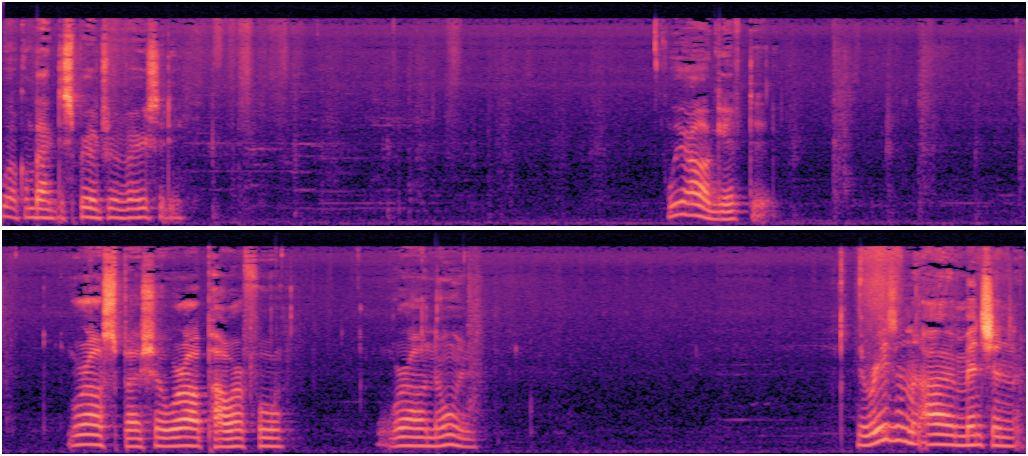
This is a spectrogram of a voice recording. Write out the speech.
Welcome back to Spiritual Adversity. We're all gifted. We're all special. We're all powerful. We're all knowing. The reason I mention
